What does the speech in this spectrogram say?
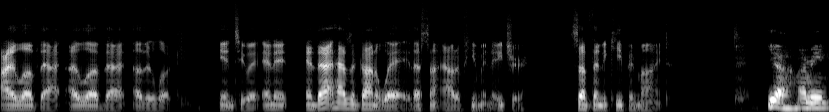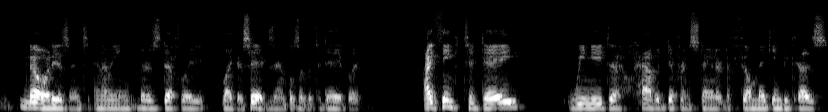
I love that. I love that other look into it. And it and that hasn't gone away. That's not out of human nature. Something to keep in mind. Yeah, I mean, no, it isn't. And I mean, there's definitely, like I say, examples of it today. But I think today we need to have a different standard of filmmaking because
